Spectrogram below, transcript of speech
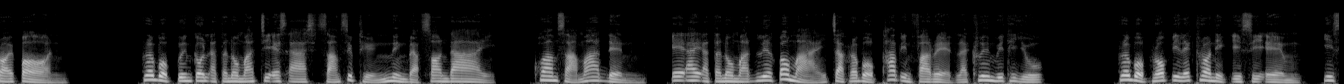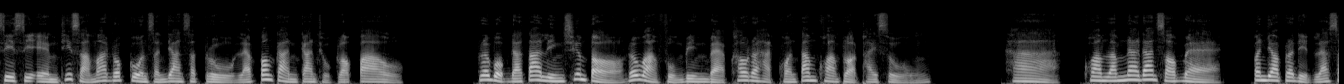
500 ปอนด์ ระบบปืนกลอัตโนมัติ GSH 30ถึง1แบบซ่อนได้ ความสามารถเด่น AI อัตโนมัติเลือกเป้าหมายจากระบบภาพอินฟราเรดและคลื่นวิทยุ ระบบรบอิเล็กทรอนิกส์ ECM ECCM ที่สามารถรบกวนสัญญาณศัตรูและป้องกันการถูกล็อกเป้า ระบบ Data Link เชื่อมต่อระหว่างฝูงบินแบบเข้ารหัสควอนตัมความปลอดภัยสูง 5. ความล้ำหน้าด้านซอฟต์แวร์ ปัญญาประดิษฐ์และไซ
